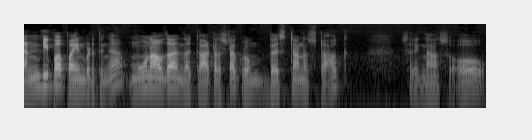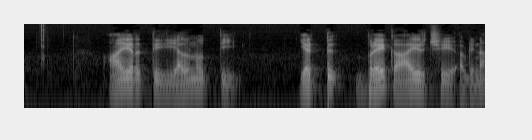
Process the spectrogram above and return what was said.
கண்டிப்பாக பயன்படுத்துங்க. மூணாவதாக இந்த காட்டுற ஸ்டாக் ரொம்ப பெஸ்ட்டான ஸ்டாக். சரிங்களா? ஸோ ஆயிரத்தி எழுநூற்றி எட்டு பிரேக் ஆயிடுச்சு அப்படின்னா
